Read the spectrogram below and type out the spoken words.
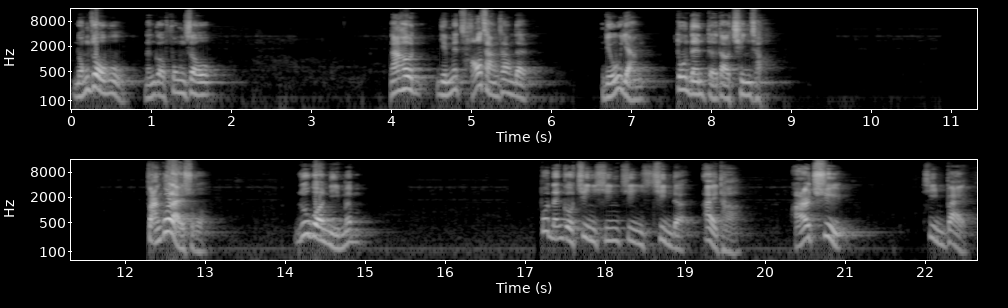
农作物能够丰收。”然后你们草场上的牛羊都能得到青草。反过来说，如果你们不能够尽心尽性的爱他，而去敬拜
